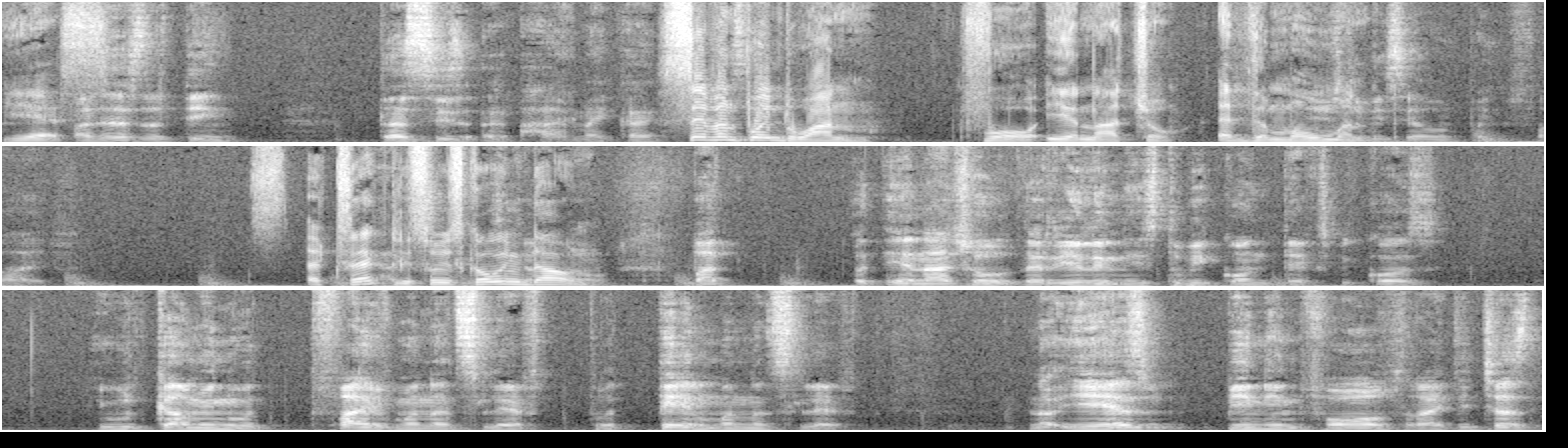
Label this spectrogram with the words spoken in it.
Yes. But that's the thing. This is uh, my guy. 7.1 for Iheanacho at the moment. be seven point five. Exactly. So it's going down. But with Iheanacho, there really needs to be context because he would come in with five minutes left, with ten minutes left. Now he has been involved, right? He just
